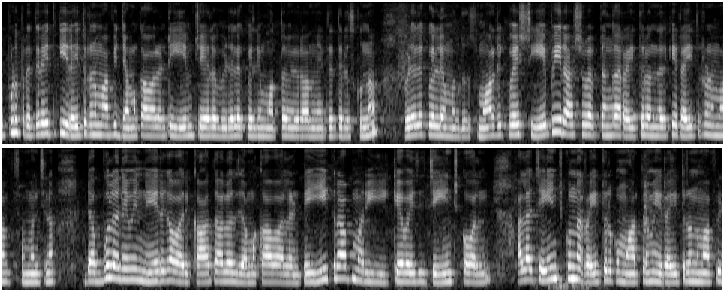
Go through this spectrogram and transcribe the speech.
ఇప్పుడు ప్రతి రైతుకి రైతు రుణమాఫీ జమ కావాలంటే ఏం చేయాలో వీడియోలకు వెళ్ళి మొత్తం వివరాలను అయితే తెలుసుకుందాం. వీడియోలకు వెళ్ళే ముందు స్మాల్ రిక్వెస్ట్ ఏపీ రాష్ట్ర వ్యాప్తంగా రైతులందరికీ రైతు రుణమాఫీకి సంబంధించిన డబ్బులు అనేవి నేరుగా వారి ఖాతాలో జమ కావాలంటే ఈ క్రాప్ మరియు ఈ కేవైసీ చేయించుకోవాలని అలా చేయించుకున్న రైతులకు మాత్రమే రైతు రుణమాఫీ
